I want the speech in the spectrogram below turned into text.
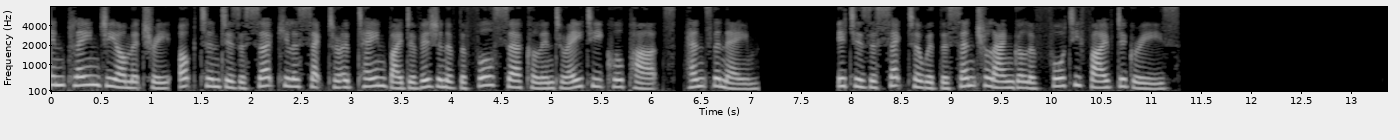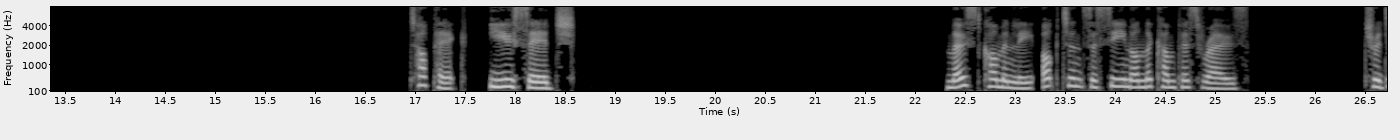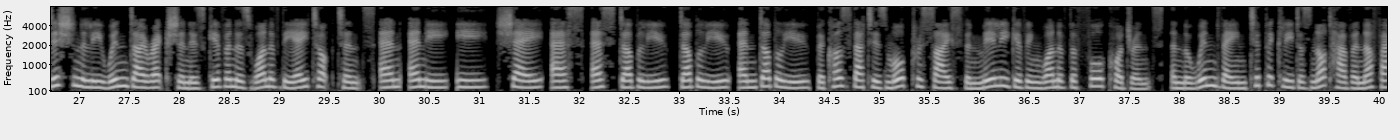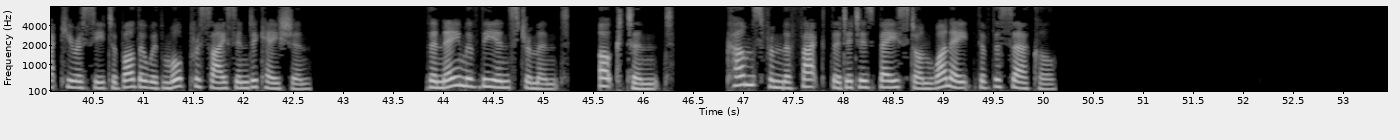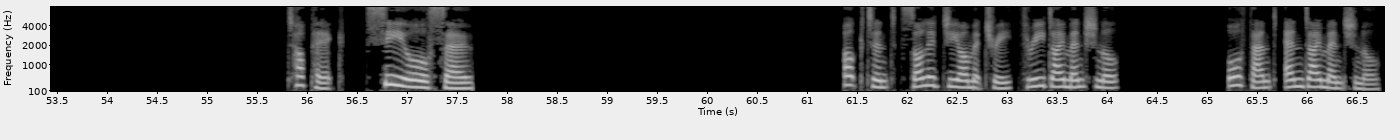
In plane geometry, octant is a circular sector obtained by division of the full circle into eight equal parts, hence the name. It is a sector with the central angle of 45 degrees. Usage Most commonly, octants are seen on the compass rose. Traditionally wind direction is given as one of the eight octants N, Ne, E, She, S, Sw, W, Nw because that is more precise than merely giving one of the four quadrants, and the wind vane typically does not have enough accuracy to bother with more precise indication. The name of the instrument, octant, comes from the fact that it is based on one-eighth of the circle. Topic. See also. Octant solid geometry 3-dimensional Orthant n-dimensional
